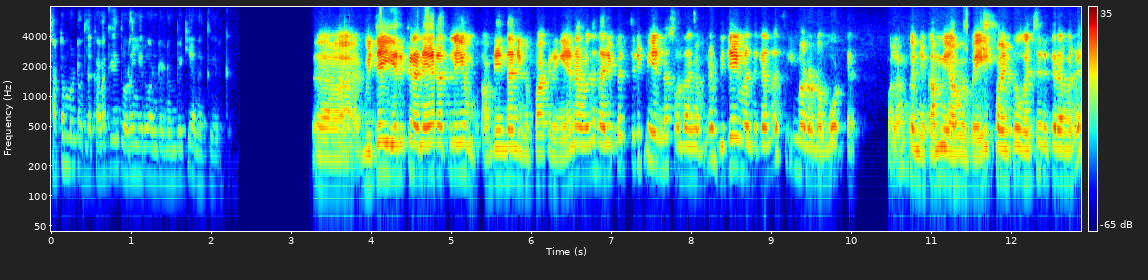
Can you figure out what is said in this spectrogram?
சட்டமன்றத்துல கணக்கையும் தொடங்கிடுவான்ற நம்பிக்கை எனக்கு இருக்கு. விஜய் இருக்கிற நேரத்திலையும் அப்படின்னு தான் நீங்க பாக்குறீங்க. ஏன்னா வந்து நிறைய பேர் திருப்பி என்ன சொல்றாங்க அப்படின்னா விஜய் வந்துட்டேன்னா சீமானோட ஓட்டு பலம் கொஞ்சம் கம்மி ஆகும் இப்போ எயிட் பாயிண்ட் டூ வச்சிருக்கிறவரு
